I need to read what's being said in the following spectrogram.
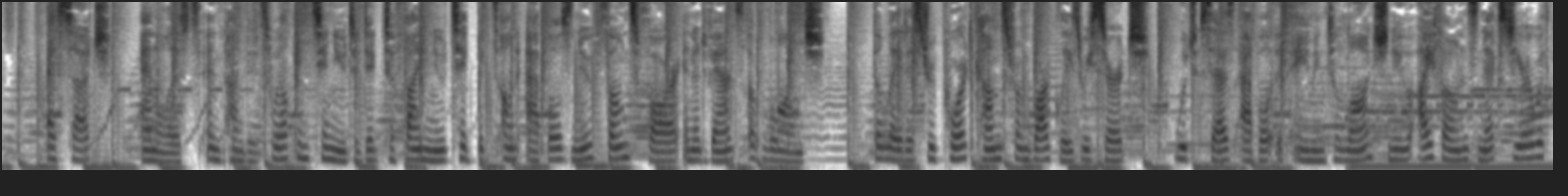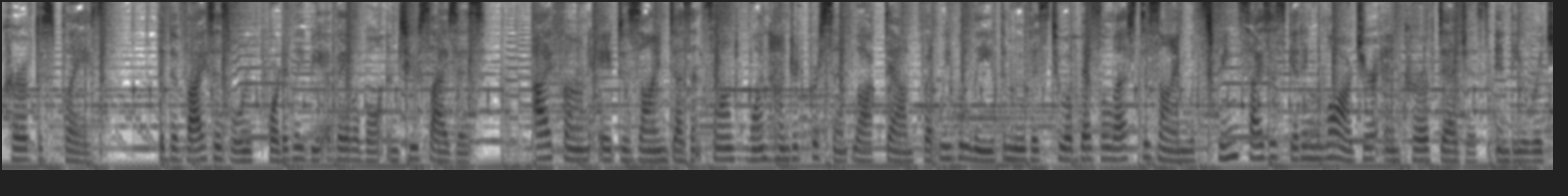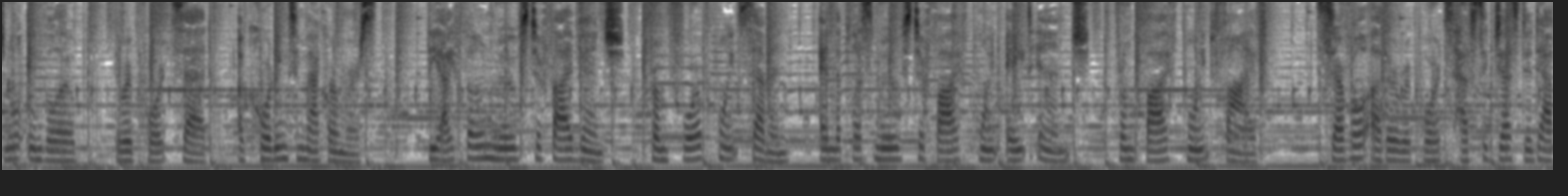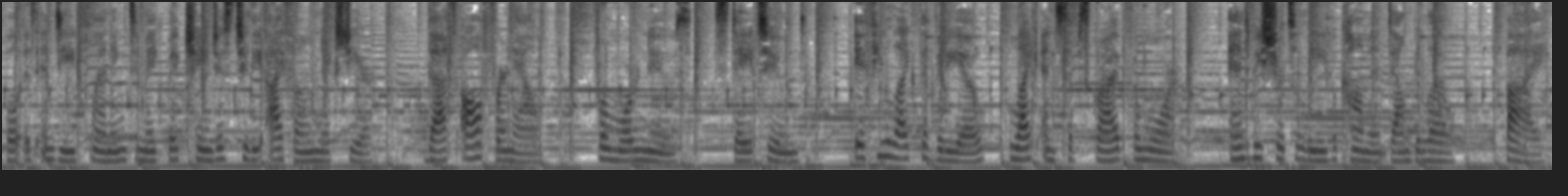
As such, analysts and pundits will continue to dig to find new tidbits on Apple's new phones far in advance of launch. The latest report comes from Barclays Research, which says Apple is aiming to launch new iPhones next year with curved displays. The devices will reportedly be available in two sizes iPhone 8 design doesn't sound 100% locked down but we believe the move is to a bezel-less design with screen sizes getting larger and curved edges in the original envelope, the report said, according to Macrumors. The iPhone moves to 5-inch, from 4.7, and the Plus moves to 5.8-inch, from 5.5. Several other reports have suggested Apple is indeed planning to make big changes to the iPhone next year. That's all for now. For more news, stay tuned. If you like the video, like and subscribe for more. And be sure to leave a comment down below. Bye.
